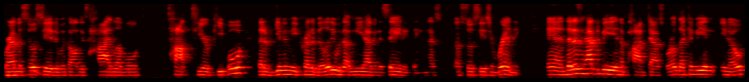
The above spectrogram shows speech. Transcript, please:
where I've associated with all these high level, top tier people that have given me credibility without me having to say anything. And that's association branding. And that doesn't have to be in a podcast world. That can be in, you know,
